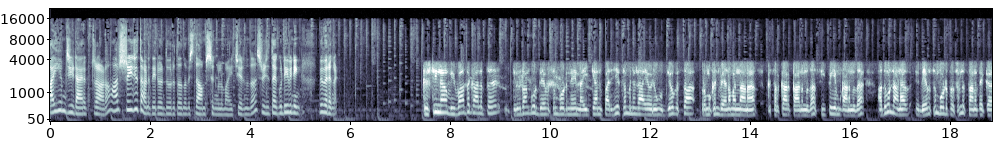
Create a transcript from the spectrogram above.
ഐ എം ജി ഡയറക്ടറാണ്. ആർ ശ്രീജിത്താണ് തിരുവനന്തപുരത്ത് നിന്ന് വിശദാംശങ്ങളുമായി ചേരുന്നത്. Sreejith good evening. വിവരങ്ങൾ. ക്രിസ്റ്റീന വിവാദ കാലത്ത് തിരുവിതാംകൂർ ദേവസ്വം ബോർഡിനെ നയിക്കാൻ പരിചയസമ്പന്നനായ ഒരു ഉദ്യോഗസ്ഥ പ്രമുഖൻ വേണമെന്നാണ് സർക്കാർ കാണുന്നത് സി പി എം കാണുന്നത്. അതുകൊണ്ടാണ് ദേവസ്വം ബോർഡ് പ്രസിഡന്റ് സ്ഥാനത്തേക്ക്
